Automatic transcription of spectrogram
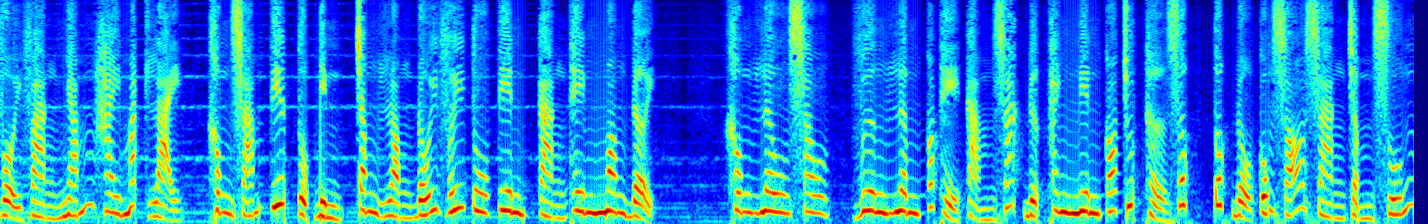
vội vàng nhắm hai mắt lại, không dám tiếp tục nhìn, trong lòng đối với tu tiên càng thêm mong đợi. Không lâu sau, Vương Lâm có thể cảm giác được thanh niên có chút thở dốc, tốc độ cũng rõ ràng chậm xuống,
